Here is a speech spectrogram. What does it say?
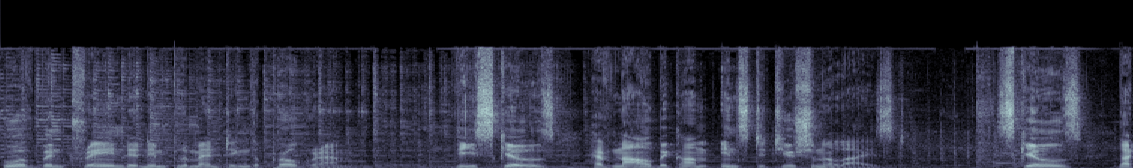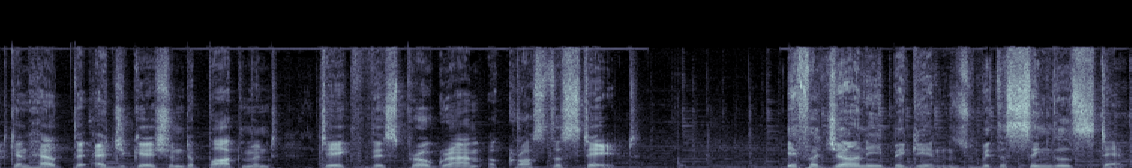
who have been trained in implementing the program. These skills have now become institutionalized. Skills that can help the education department take this program across the state. If a journey begins with a single step,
